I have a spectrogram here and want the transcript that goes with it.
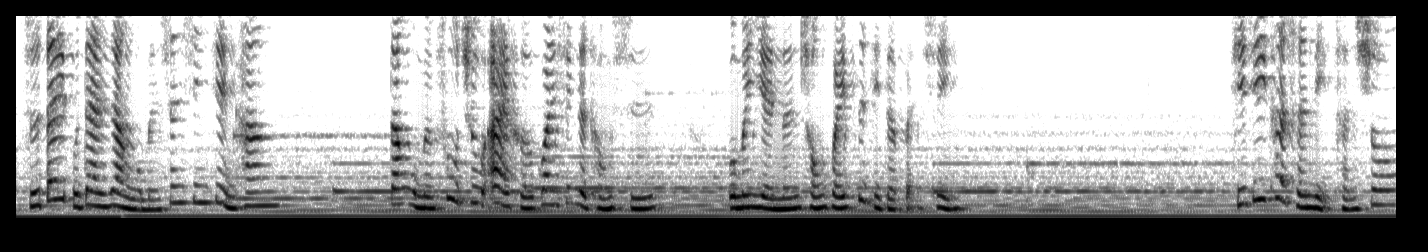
慈悲不但让我们身心健康，当我们付出爱和关心的同时，我们也能重回自己的本性。奇迹课程里曾说：“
